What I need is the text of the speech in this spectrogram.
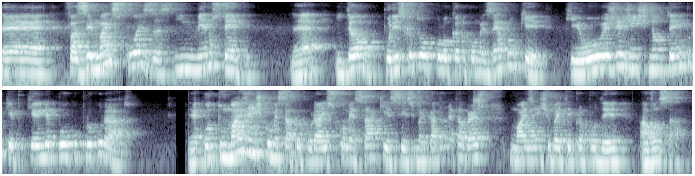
é, fazer mais coisas em menos tempo. Né? Então, por isso que eu estou colocando como exemplo o quê? Que hoje a gente não tem, por quê? Porque ainda é pouco procurado. Né? Quanto mais a gente começar a procurar isso, começar a aquecer esse mercado de metaverso, mais a gente vai ter para poder avançar.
